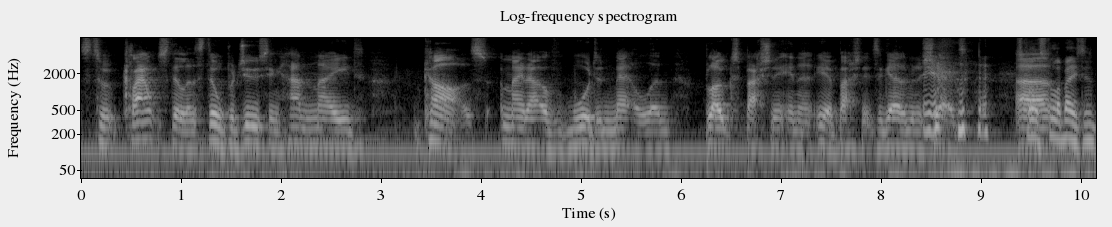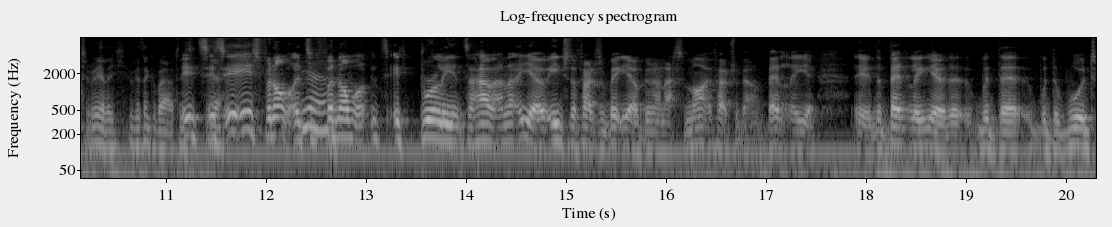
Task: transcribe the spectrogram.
sort of clout still and still producing handmade cars made out of wood and metal and blokes bashing it in a yeah bashing it together in a shed. still, Uh, still amazing, isn't it? Really, if you think about it. it's, it's Yeah. it is phenomenal. It's Yeah. a phenomenal. It's, it's brilliant to have. And uh, you know, each of the factories. Bit, yeah, I've been on Aston Martin factory, been on Bentley. Yeah, you know, the Bentley, you know, the, with the with the wood,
